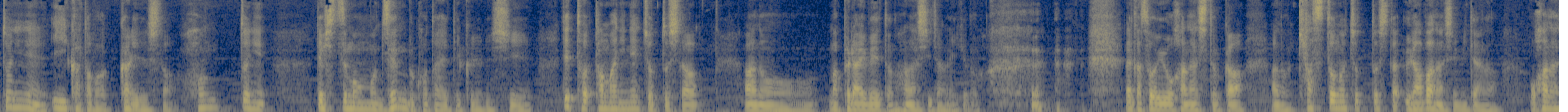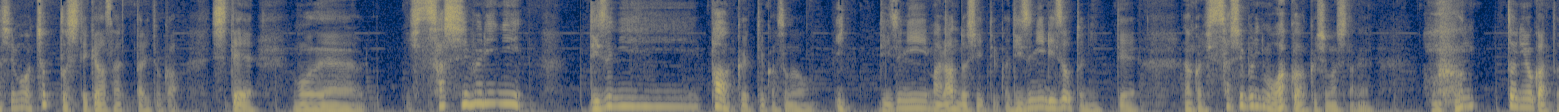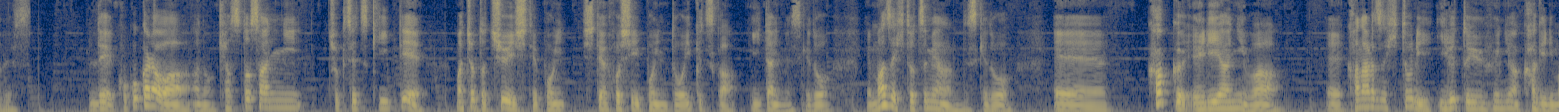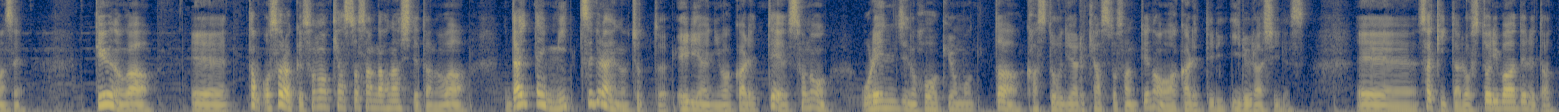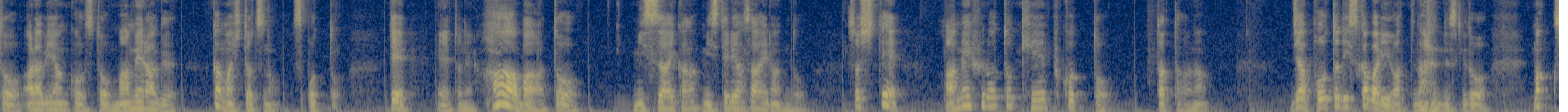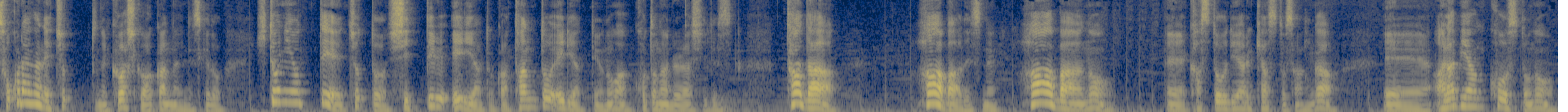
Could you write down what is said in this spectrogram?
当にねいい方ばっかりでした。本当に。で質問も全部答えてくれるし。でたまにねちょっとしたあのまあ、プライベートの話じゃないけど。なんかそういうお話とかあのキャストのちょっとした裏話みたいなお話もちょっとしてくださったりとかしてもうね久しぶりにディズニーパークっていうかそのディズニー、まあ、ランドシーっていうかディズニーリゾートに行ってなんか久しぶりにもワクワクしましたね本当に良かったですでここからはあのキャストさんに直接聞いてまあ、ちょっと注意してポイしてほしいポイントをいくつか言いたいんですけどまず1つ目なんですけど、えー、各エリアには、えー、必ず1人いるというふうには限りません。っていうのが、えー、多分おそらくそのキャストさんが話してたのは大体3つぐらいのちょっとエリアに分かれてそのオレンジのほうきを持ったカストーディアルキャストさんっていうのは分かれているらしいです。えー、さっき言ったロストリバーデルタとアラビアンコーストとマメラグがまあ一つのスポット。でえっ、ー、とねハーバーとミスアイかな？ミステリアスアイランド。そしてアメフロとケープコッドだったかな？じゃあポートディスカバリーは？ってなるんですけどまあそこら辺がねちょっとね詳しく分かんないんですけど人によってちょっと知ってるエリアとか担当エリアっていうのは異なるらしいです。ただハーバーですね。ハーバーの、えー、カストーディアルキャストさんが、えー、アラビアンコーストの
